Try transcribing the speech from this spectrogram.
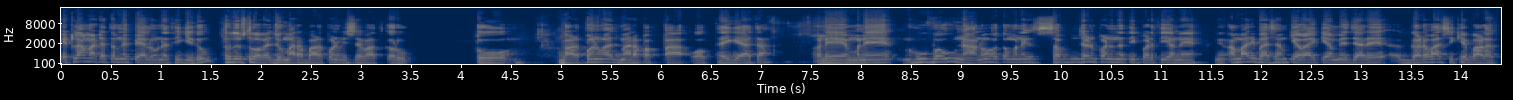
એટલા માટે તમને પહેલું નથી કીધું. તો દોસ્તો, હવે જો મારા બાળપણ વિશે વાત કરું, તો બાળપણમાં જ મારા પપ્પા ઓફ થઈ ગયા હતા. અને મને, હું બહુ નાનો હતો, મને સમજણ પણ નથી પડતી. અને અમારી ભાષામાં કહેવાય કે અમે જ્યારે ગળવા શીખે બાળક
